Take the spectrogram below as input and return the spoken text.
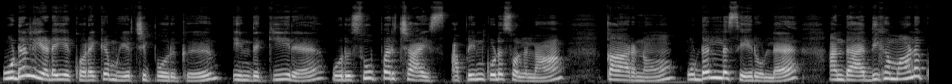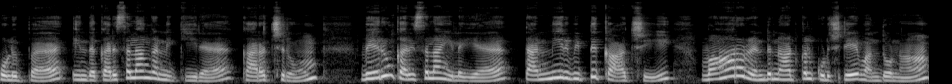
உடல் எடையை குறைக்க முயற்சிப்போருக்கு இந்த கீரை ஒரு சூப்பர் சாய்ஸ் அப்படின்னு கூட சொல்லலாம். காரணம் உடலில் சேருள்ள அந்த அதிகமான கொழுப்பை இந்த கரிசலாங்கண்ணி கீரை கரைச்சிரும். வெறும் கரிசலா இலைய தண்ணீர் விட்டு காய்ச்சி வாரம் ரெண்டு நாட்கள் குடிச்சிட்டே வந்தோன்னா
